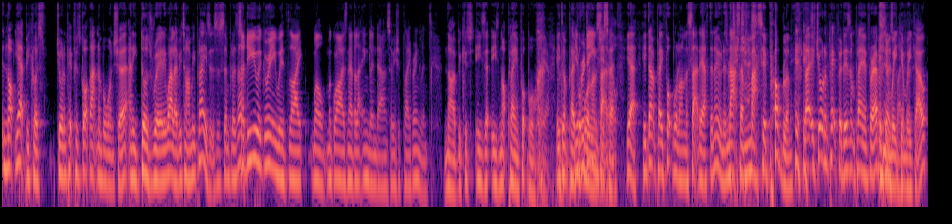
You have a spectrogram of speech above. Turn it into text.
not yet because. Jordan Pickford's got that number one shirt, and he does really well every time he plays. It's as simple as that. So do you agree with like, well, Maguire's never let England down, so he should play for England? No, because he's he's not playing football. Yeah. he don't play You've football on a Saturday. yourself. Yeah, he don't play football on a Saturday afternoon, and that's a massive problem. like if Jordan Pickford isn't playing for Everton week in week out,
